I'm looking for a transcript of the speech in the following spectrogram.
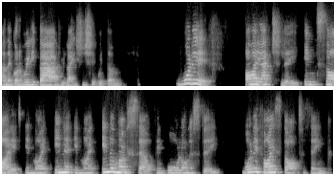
and they've got a really bad relationship with them. What if I actually, inside, in my inner, in my innermost self, in all honesty, what if I start to think,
